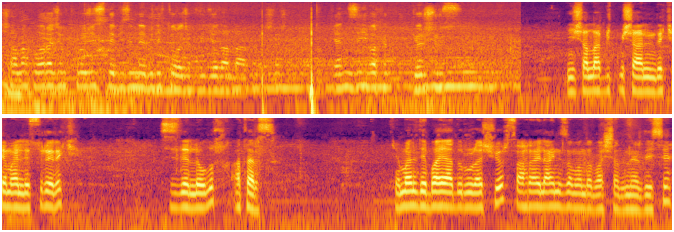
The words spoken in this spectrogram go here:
İnşallah bu aracın projesi de bizimle birlikte olacak videolarla arkadaşlar. Kendinize iyi bakın. Görüşürüz. İnşallah bitmiş halinde Kemal'le sürerek sizlerle olur atarız. Kemal de bayağıdır uğraşıyor. Sahra ile aynı zamanda başladı neredeyse.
